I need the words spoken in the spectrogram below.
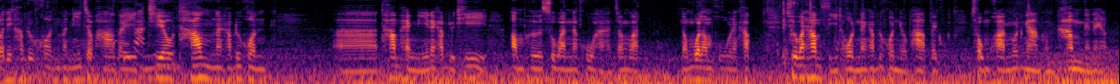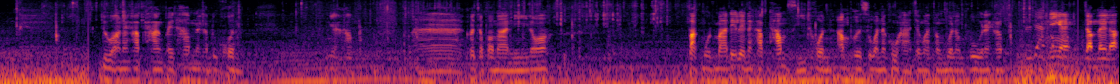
สวัสดีครับทุกคนวันนี้จะพาไปเที่ยวถ้ำนะครับ ทุกคนถ้ำแห่งนี้นะครับอยู่ที่อำเภอสุวรรณคูหาจังหวัดหนองบัวลำพูนะครับชื่อว่าถ้ำสีทนนะครับ ทุกคนเดี๋ยวพาไปชมความงดงามของถ้ำกันนะครับ ดูเอานะครับทางไปถ้ำนะครับ ทุกคนเนี่ยครับก็จะประมาณนี้เนาะปักหมุดมาได้เลยนะครับถ้ำสีทนอำเภอสุวรรณคูหาจังหวัดหนองบัวลำพูนะครับนี่ไงจำได้แล้ว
